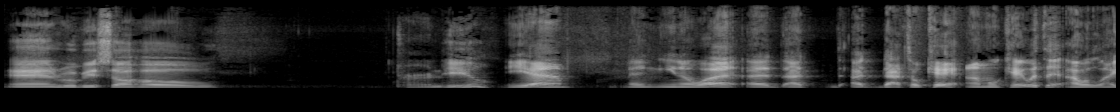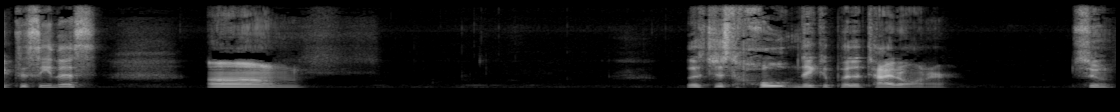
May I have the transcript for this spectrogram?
And Ruby Soho turned heel. Yeah, and you know what? I, I, I, that's okay. I'm okay with it. I would like to see this. Um, let's just hope they could put a title on her soon.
